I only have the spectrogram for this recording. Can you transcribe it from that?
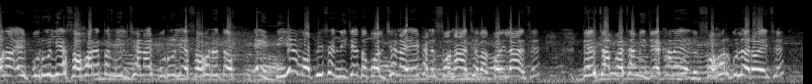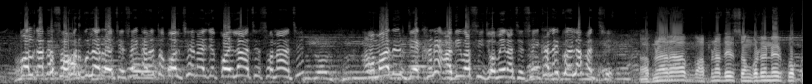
কোনো এই পুরুলিয়া শহরে তো মিলছে না পুরুলিয়া শহরে তো এই ডিএম অফিসের নিচে তো বলছে না এখানে সোনা আছে বা কয়লা আছে। দেউচা পাচামি যেখানে শহরগুলো রয়েছে কলকাতা শহরগুলো রয়েছে সেখানে তো বলছে না যে কয়লা আছে সোনা আছে। আমাদের যেখানে আদিবাসী জমিন আছে সেখানে কয়লা পাচ্ছে। আপনারা আপনাদের সংগঠনের পক্ষ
